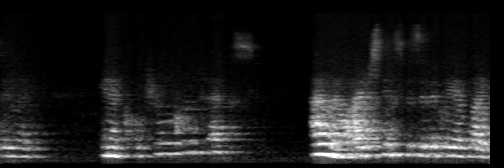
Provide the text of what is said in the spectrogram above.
say like in a cultural context, I don't know. I just think specifically of like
